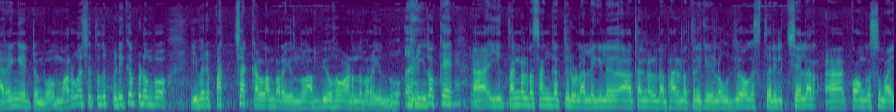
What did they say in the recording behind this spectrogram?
അരങ്ങേറ്റുമ്പോൾ മറുവശത്ത് അത് പിടിക്കപ്പെടുമ്പോൾ ഇവർ പച്ചക്കള്ളം പറയുന്നു അഭ്യൂഹമാണെന്ന് പറയുന്നു. ഇതൊക്കെ ഈ തങ്ങളുടെ സംഘത്തിലുള്ള അല്ലെങ്കിൽ തങ്ങളുടെ ഭരണത്തിന് കീഴിലുള്ള ഉദ്യോഗസ്ഥരിൽ ചിലർ കോൺഗ്രസുമായി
